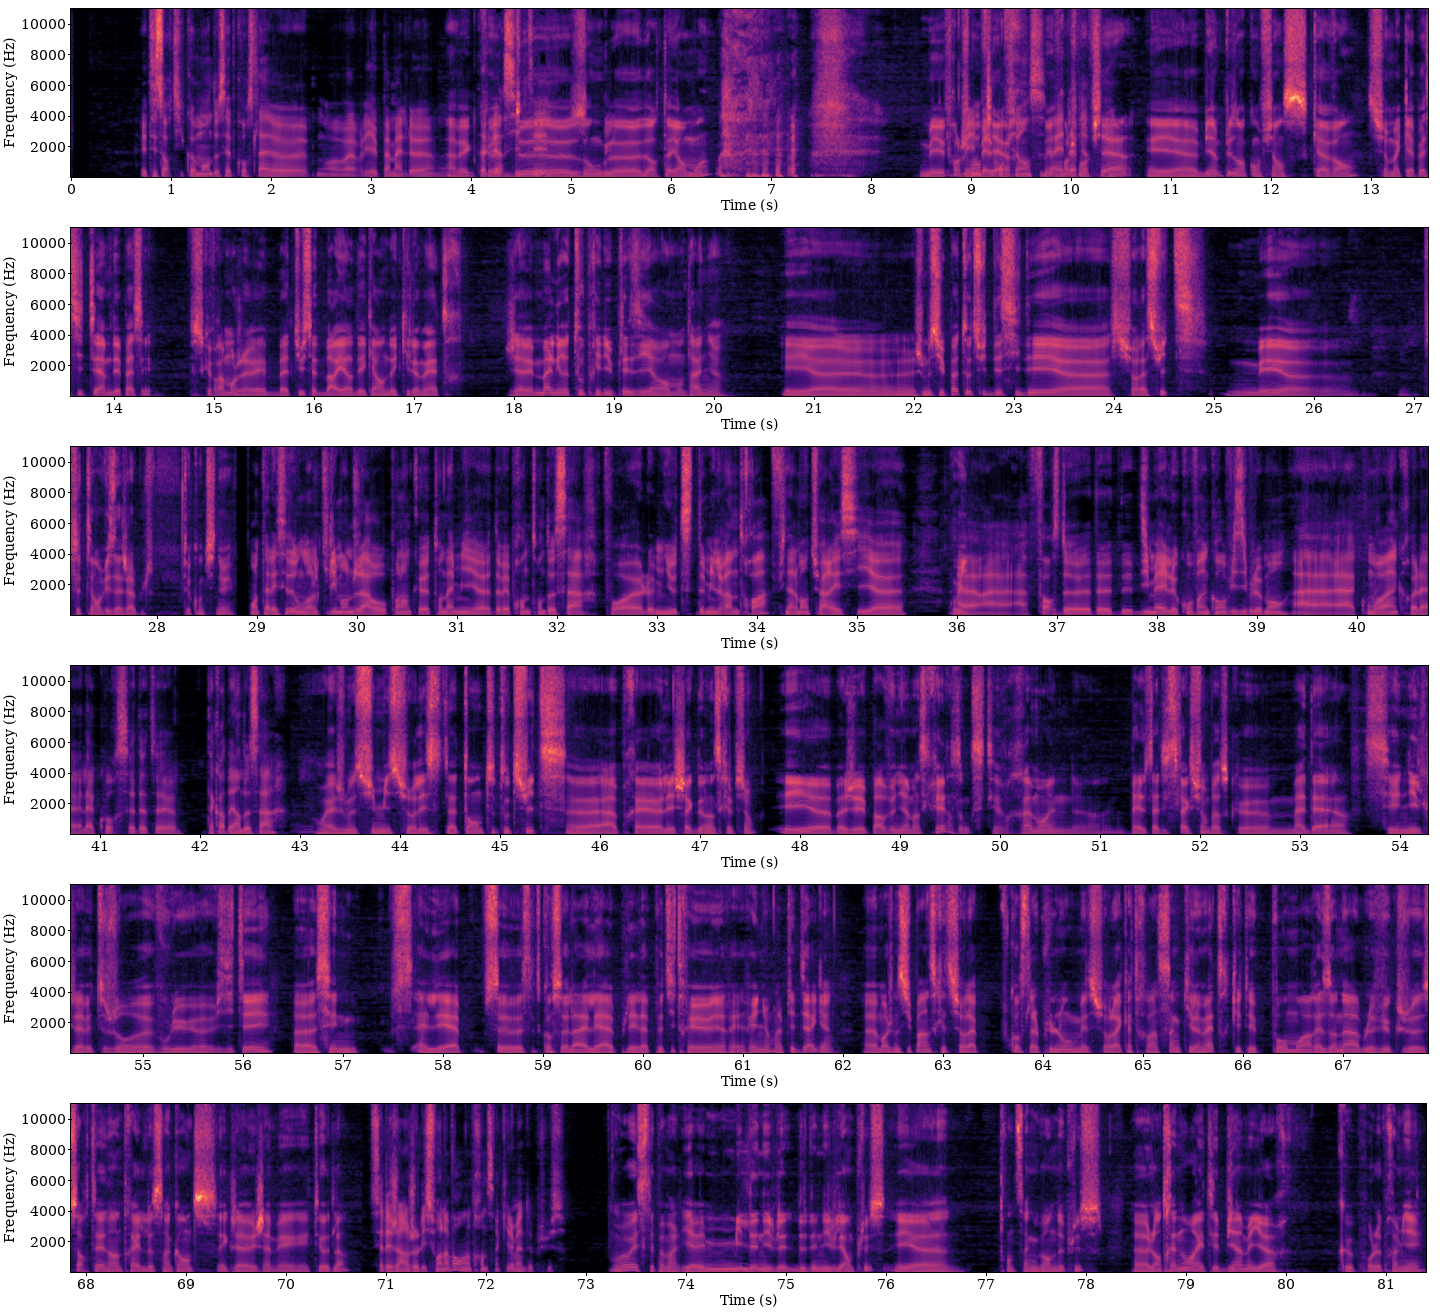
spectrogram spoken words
Et t'es sorti comment de cette course-là euh, Il y avait pas mal de avec deux ongles d'orteil en moins. mais franchement mais Confiance, mais franchement fier et euh, bien plus en confiance qu'avant sur ma capacité à me dépasser. Parce que vraiment, j'avais battu cette barrière des 42 km. J'avais malgré tout pris du plaisir en montagne. Et euh, je me suis pas tout de suite décidé sur la suite, mais c'était envisageable. de continuer. On t'a laissé donc dans le Kilimanjaro pendant que ton ami devait prendre ton dossard pour le Mute 2023. Finalement, tu as réussi à, force de, d'emails de, convaincants visiblement à, convaincre la, la, course de te t'accorder un dossard Ouais, je me suis mis sur liste d'attente tout de suite euh, après l'échec de l'inscription et euh, bah, j'ai parvenu à m'inscrire. Donc c'était vraiment une, belle satisfaction parce que Madère, c'est une île que j'avais toujours euh, voulu euh, visiter. c'est une elle est, ce, cette course-là, elle est appelée la petite réunion, la petite diag. Euh, moi, je me suis pas inscrite sur la course la plus longue, mais sur la 85 km, qui était pour moi raisonnable vu que je sortais d'un trail de 50 et que j'avais jamais été au-delà. C'est déjà un joli saut en avant, hein, 35 km de plus. Oui, c'était pas mal. Il y avait 1000 dénivelés, de dénivelé en plus et euh, 35 bornes de plus. Euh, L'entraînement a été bien meilleur que pour le premier,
